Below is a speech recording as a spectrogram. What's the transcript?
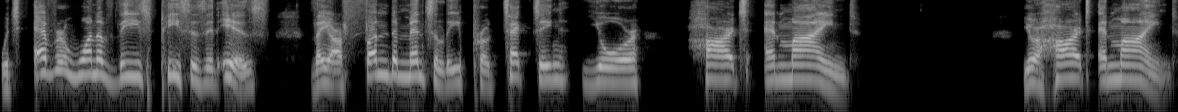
whichever one of these pieces it is, they are fundamentally protecting your heart and mind. Your heart and mind.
